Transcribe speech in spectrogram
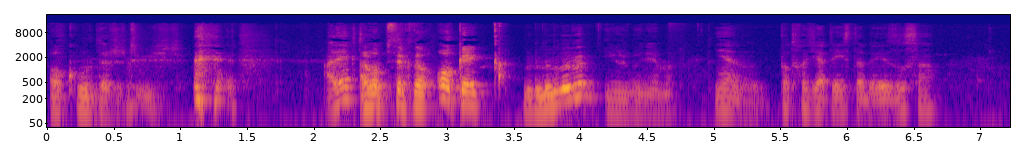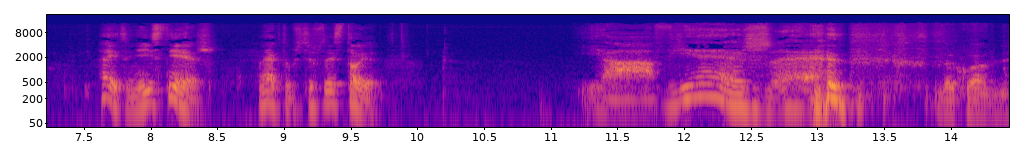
O kurde, rzeczywiście. Ale jak to... Albo pstryknął, okej, i już go nie ma. Nie no, podchodzi ateista do Jezusa. Hej, ty nie istniejesz. No jak to, przecież tutaj stoję. Ja wierzę. Dokładnie.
